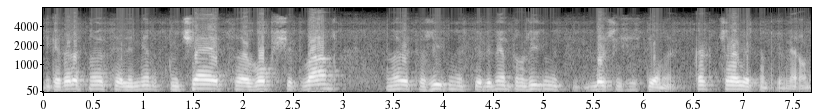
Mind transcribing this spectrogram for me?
и которая становится элементом, включается в общий план, становится жизненностью, элементом жизненности большей системы. Как человек, например, он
